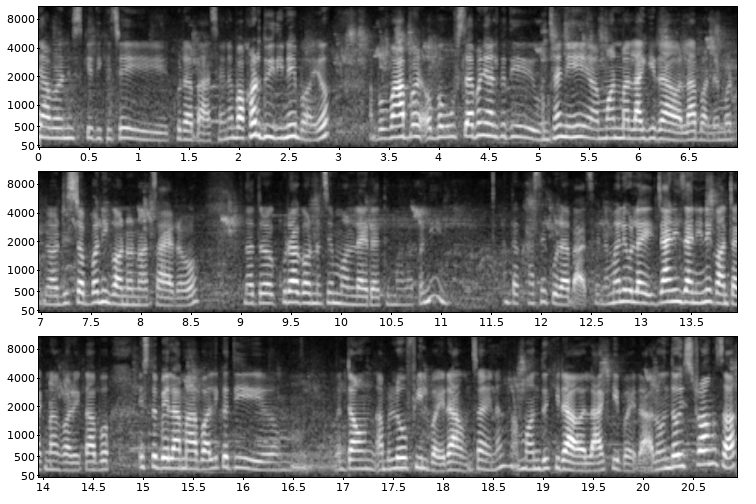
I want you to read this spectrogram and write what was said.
त्यहाँबाट निस्केदेखि चाहिँ कुरा भएको छैन। भर्खर दुई दिनै भयो। अब उहाँ पनि अब उसलाई पनि अलिकति हुन्छ नि मनमा लागिरह होला भनेर म डिस्टर्ब पनि गर्न नचाहेर हो। नत्र कुरा गर्नु चाहिँ मन लागिरहेको थियो मलाई पनि। अन्त खासै कुरा भएको छैन। मैले उसलाई जानी जानी नै कन्ट्याक्ट नगरेको। अब यस्तो बेलामा अब अलिकति डाउन अब लो फिल भइरहेको हुन्छ होइन। मन दुखिरहेको होला के भइरहेको होला। हुन त स्ट्रङ छ।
